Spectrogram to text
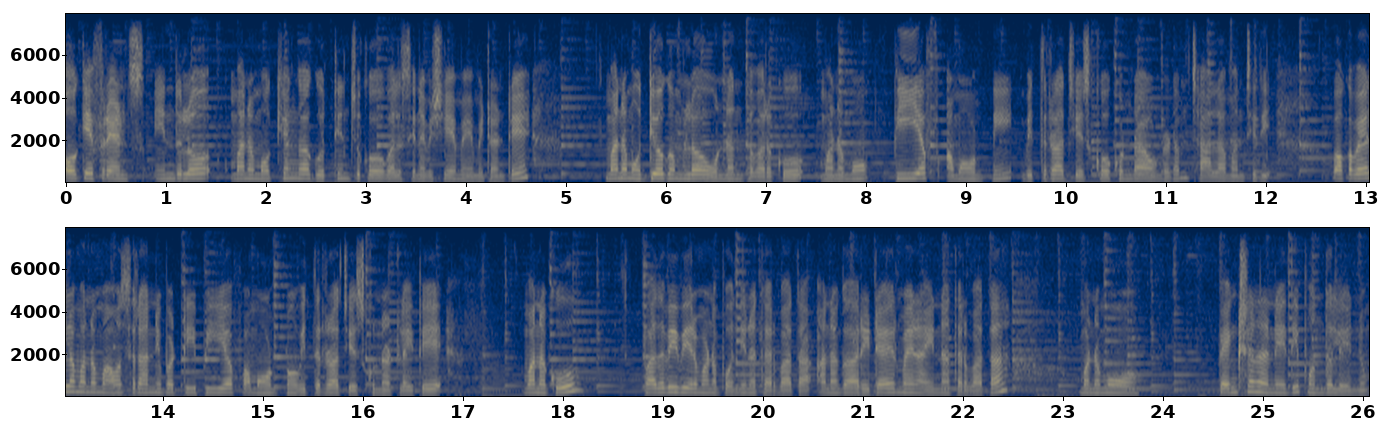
ఓకే ఫ్రెండ్స్ ఇందులో మనం ముఖ్యంగా గుర్తించుకోవలసిన విషయం ఏమిటంటే మనం ఉద్యోగంలో ఉన్నంత వరకు మనము పీఎఫ్ అమౌంట్ని విత్డ్రా చేసుకోకుండా ఉండడం చాలా మంచిది. ఒకవేళ మనం అవసరాన్ని బట్టి పీఎఫ్ అమౌంట్ను విత్డ్రా చేసుకున్నట్లయితే మనకు పదవీ విరమణ పొందిన తర్వాత అనగా రిటైర్మెంట్ అయిన తర్వాత మనము పెన్షన్ అనేది పొందలేను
